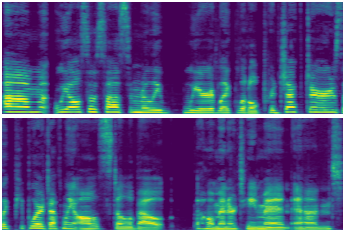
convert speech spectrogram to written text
um, we also saw some really weird, like little projectors. Like people are definitely all still about home entertainment, and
